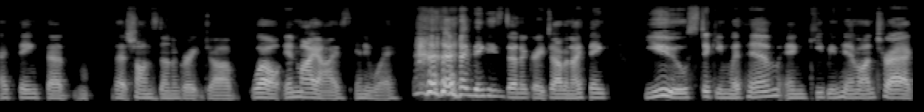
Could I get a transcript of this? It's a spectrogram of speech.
I think that that Sean's done a great job. Well, in my eyes, anyway. I think he's done a great job and I think you sticking with him and keeping him on track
